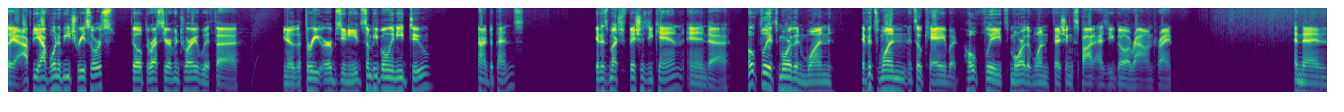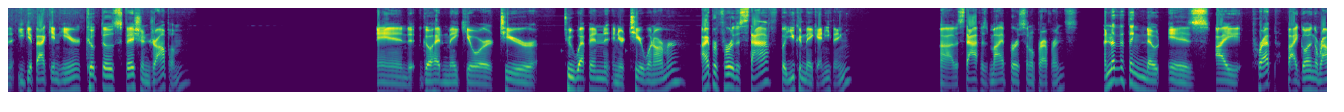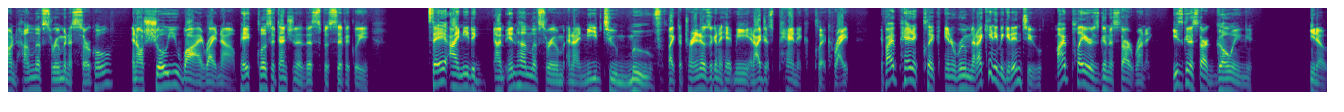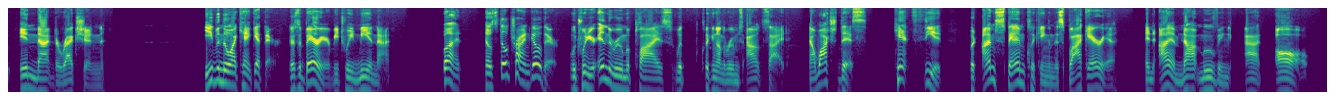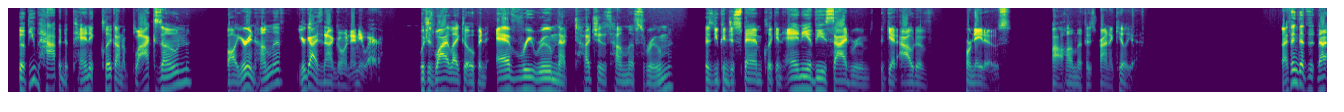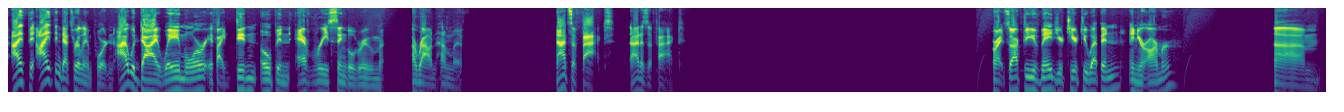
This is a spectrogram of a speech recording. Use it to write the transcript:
So yeah, after you have one of each resource, fill up the rest of your inventory with, uh, you know, the three herbs you need. Some people only need two. Kind of depends. Get as much fish as you can, and uh, hopefully it's more than one. If it's one, it's okay, but hopefully it's more than one fishing spot as you go around, right? And then you get back in here, cook those fish and drop them and go ahead and make your tier 2 weapon and your tier 1 armor. I prefer the staff, but you can make anything. Uh, the staff is my personal preference. Another thing to note is I prep by going around Hunllef's room in a circle, and I'll show you why right now. Pay close attention to this specifically. Say I need to, I'm in Hunllef's room and I need to move. Like the tornadoes are going to hit me and I just panic click, right? If I panic click in a room that I can't even get into, my player is going to start running. He's going to start going, you know, in that direction, even though I can't get there. There's a barrier between me and that. But he'll still try and go there, which when you're in the room applies with clicking on the rooms outside. Now watch this. Can't see it, but I'm spam clicking in this black area and I am not moving at all. So if you happen to panic click on a black zone while you're in Hunllef, your guy's not going anywhere. Which is why I like to open every room that touches Hunllef's room. Because you can just spam click in any of these side rooms to get out of tornadoes while Hunllef is trying to kill you. I think that's that, I think I think that's really important. I would die way more if I didn't open every single room around Hunllef. That's a fact. That is a fact. All right, so after you've made your tier two weapon and your armor, um,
